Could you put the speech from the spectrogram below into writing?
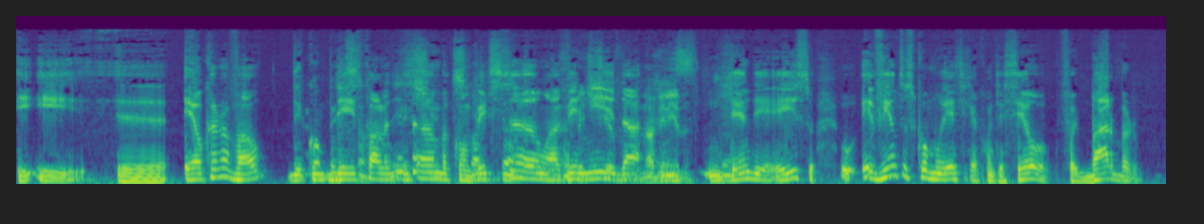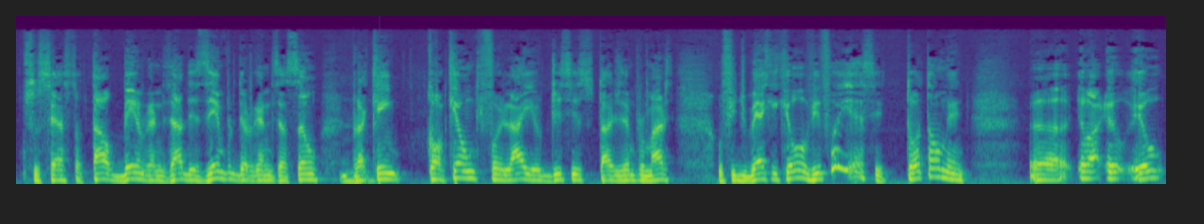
e, e, eh, é o carnaval de, de escola de samba, competição, samba. avenida, avenida. entende? É isso. O, eventos como esse que aconteceu foi bárbaro, sucesso total, bem organizado, exemplo de organização para quem qualquer um que foi lá e eu disse isso, tá dizendo pro Márcio, o feedback que eu ouvi foi esse, totalmente. Ah, eu, eu, eu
